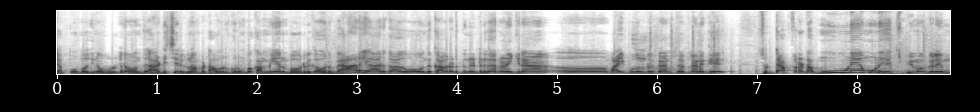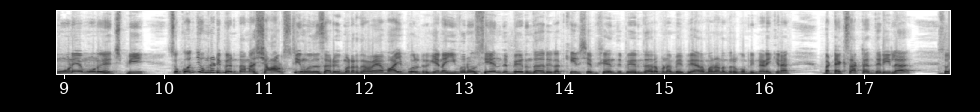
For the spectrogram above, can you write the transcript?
ஜப்பு பார்த்தீங்கன்னா உள்ற வந்து அடிச்சிருக்கலாம் பட் அவருக்கு ரொம்ப கம்மியான பவர் இருக்கு. அவர் வேற யாருக்காகவோ வந்து கவர் எடுத்துட்டு இருக்காரு நினைக்கிறேன். வாய்ப்புகள் இருக்கான்னு தெரியல எனக்கு. ஸோ டெஃபினட்டாக மூணே மூணு ஹெச்பி மக்களே மூணே மூணு ஹெச்பி ஸோ கொஞ்சம் முன்னாடி போயிருந்தா நான் ஷார்ட்ஸ் டீம் வந்து சர்வ் பண்ணுறது நிறைய வாய்ப்புகள் இருக்கு. ஏன்னா இவரும் சேர்ந்து போயிருந்தாரு லக்கீர் ஷேப் சேர்ந்து போயிருந்தார் அப்படின்னா மேபி யாரமாக நடந்திருக்கும் அப்படின்னு நினைக்கிறேன். பட் எக்ஸாக்டாக தெரியல. ஸோ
